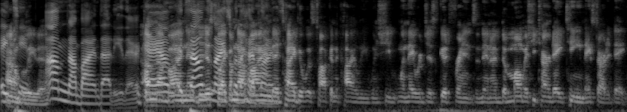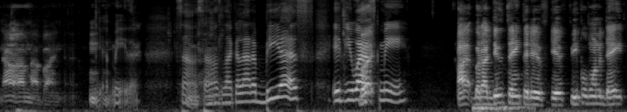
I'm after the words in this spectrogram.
18. I don't believe that. I'm not buying that either. Okay, I'm not buying it that. sounds Just nice like I'm not buying that. Tyga was talking to Kylie when she when they were just good friends, and then uh, the moment she turned 18, they started dating. No, I'm not buying that. Mm. Yeah, me either. Sounds sounds like a lot of BS, if you But- ask me. I but I do think that if if people want to date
